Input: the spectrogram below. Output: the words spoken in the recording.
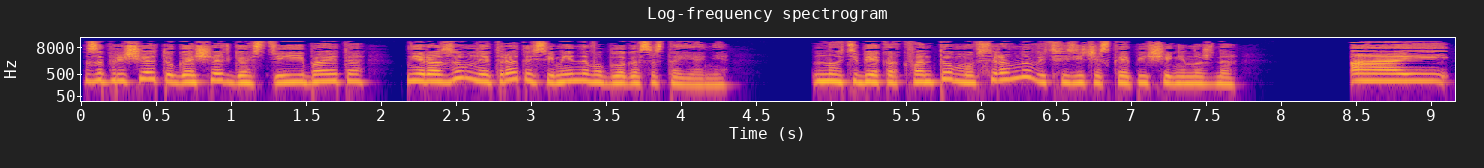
запрещают угощать гостей, ибо это неразумные траты семейного благосостояния. Но тебе, как фантому, все равно ведь физическая пища не нужна. А и...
